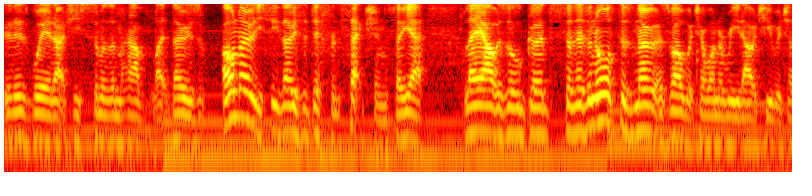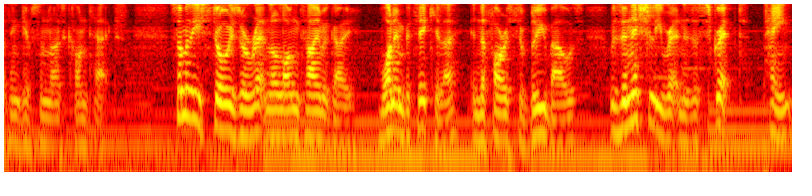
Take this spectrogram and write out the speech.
it is weird actually. Some of them have like those. Oh no, you see those are different sections. So yeah, layout is all good. So there's an author's note as well, which I want to read out to you, which I think gives some nice context. Some of these stories were written a long time ago. One in particular, In the Forest of Bluebells, was initially written as a script, paint,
